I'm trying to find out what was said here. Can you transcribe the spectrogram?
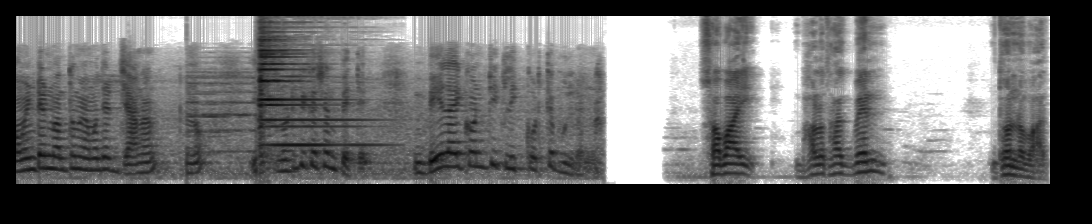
কমেন্টের মাধ্যমে আমাদের জানান। নোটিফিকেশন পেতে বেল আইকনটি ক্লিক করতে ভুলবেন না। সবাই ভালো থাকবেন। ধন্যবাদ।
